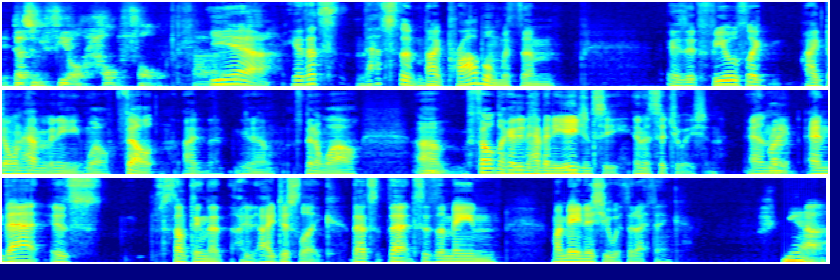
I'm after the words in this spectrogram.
it doesn't feel helpful uh, Yeah, yeah, that's that's the my problem with them. Is it feels like I don't have any. Well, felt I, you know, it's been a while. Um, Felt like I didn't have any agency in the situation, and Right. and that is something that I, I dislike. That's that's the main my main issue with it. I think. Yeah,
